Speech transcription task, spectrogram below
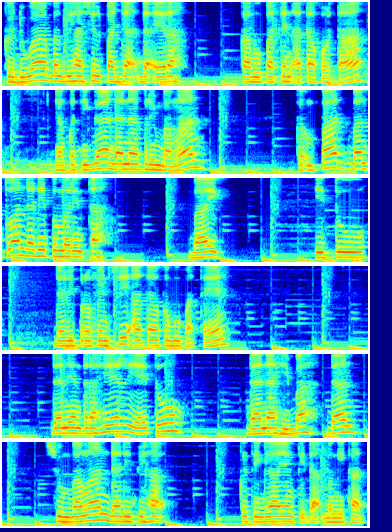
kedua bagi hasil pajak daerah kabupaten atau kota, yang ketiga dana perimbangan, keempat bantuan dari pemerintah baik itu dari provinsi atau kabupaten, dan yang terakhir yaitu dana hibah dan sumbangan dari pihak ketiga yang tidak mengikat.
